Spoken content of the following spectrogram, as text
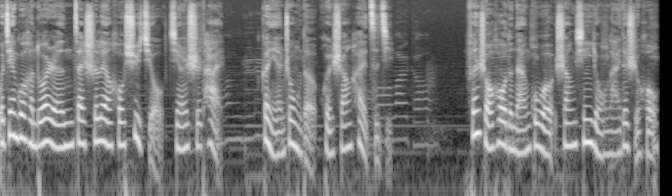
我见过很多人在失恋后酗酒，进而失态。更严重的会伤害自己。分手后的难过、伤心涌来的时候，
